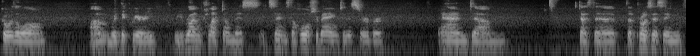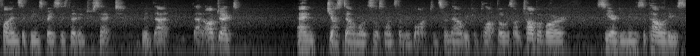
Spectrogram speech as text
goes along um, with the query. We run collect on this. It sends the whole shebang to the server and um, does the, the processing, finds the green spaces that intersect with that, that object, and just downloads those ones that we want. And so now we can plot those on top of our CRD municipalities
